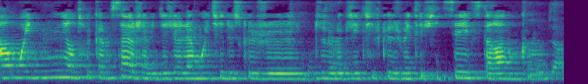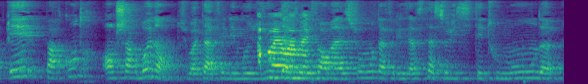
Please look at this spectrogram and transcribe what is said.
un mois et demi, un truc comme ça, j'avais déjà la moitié de ce que je, de l'objectif que je m'étais fixé, etc. Donc euh... bien. Et par contre en charbonnant, tu vois, t'as fait les modules, t'as fait les formations, t'as fait les exercices, t'as sollicité tout le monde,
